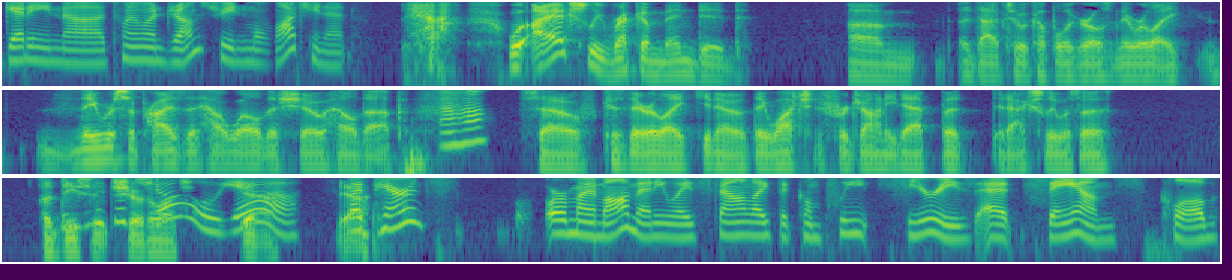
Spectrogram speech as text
getting uh, Twenty One Jump Street and watching it. Yeah, well, I actually recommended um, that to a couple of girls, and they were like, they were surprised at how well this show held up. Uh huh. So because they were like, you know, they watched it for Johnny Depp, but it actually was a a decent show, to watch. Yeah. Yeah. My parents or my mom anyways found like the complete series at Sam's Club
